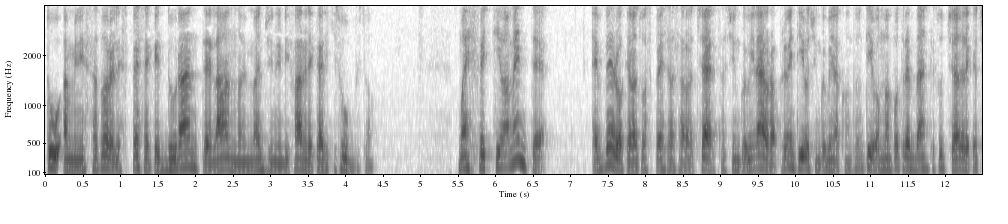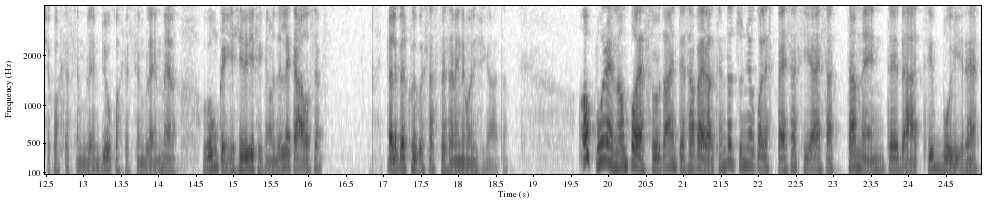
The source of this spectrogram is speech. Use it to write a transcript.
tu, amministratore, le spese che durante l'anno immagini di fare le carichi subito, ma effettivamente è vero che la tua spesa sarà certa, 5.000 euro a preventivo, 5.000 a consuntivo, ma potrebbe anche succedere che c'è qualche assemblea in più, qualche assemblea in meno, o comunque che si verificano delle cause tale per cui questa spesa viene modificata. Oppure non puoi assolutamente sapere al 30 giugno quale spesa sia esattamente da attribuire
